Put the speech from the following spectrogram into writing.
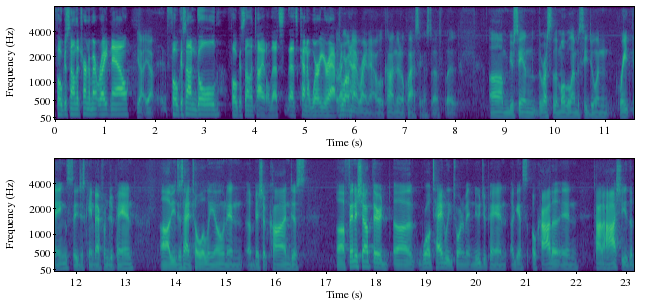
focused on the tournament right now. Yeah, yeah. Focus on gold. Focus on the title. That's that's kind of where you're at That's right where I'm at right now with Continental Classic and stuff. But um, you're seeing the rest of the Mogul Embassy doing great things. They just came back from Japan. Uh, you just had Toa Liona and uh, Bishop Kaun just uh, finish out their uh, World Tag League tournament in New Japan against Okada and Tanahashi, the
